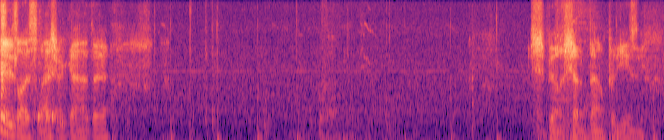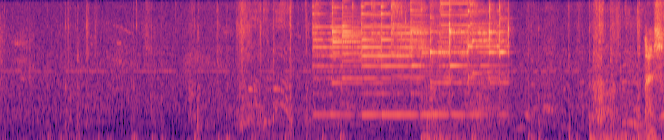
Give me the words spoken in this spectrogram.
He's like slasher guy there. Be able to shut him down pretty easy. Nice.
